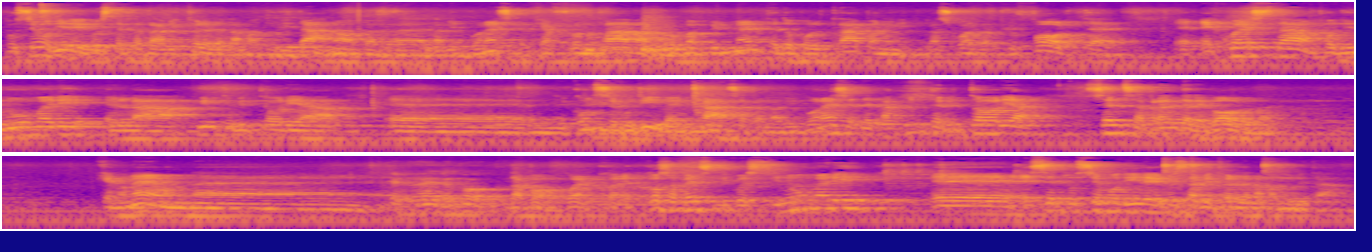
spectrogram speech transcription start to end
possiamo dire che questa è stata la vittoria della maturità no, per la Vibonese perché affrontava probabilmente dopo il Trapani la squadra più forte. E, e questa, un po' di numeri, è la quinta vittoria eh, consecutiva in casa per la Vibonese ed è la quinta vittoria senza prendere gol, che non è un... eh, E non è da poco. da poco, ecco. E cosa pensi di questi numeri e, e se possiamo dire che questa è la vittoria della maturità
